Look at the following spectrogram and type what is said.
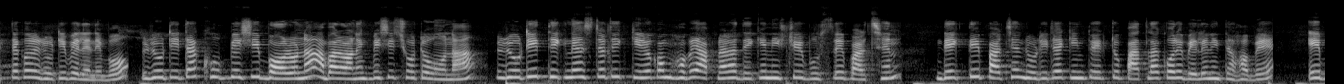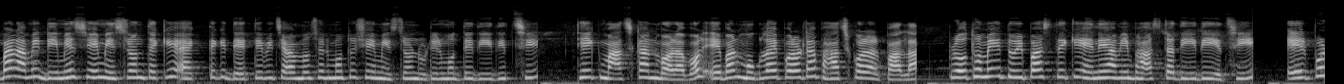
একটা করে রুটি বেলে নেব। রুটিটা খুব বেশি বড় না, আবার অনেক বেশি ছোটও না। রুটির থিকনেসটা ঠিক কীরকম হবে আপনারা দেখে নিশ্চয়ই বুঝতেই পারছেন। দেখতেই পাচ্ছেন রুটিটা কিন্তু একটু পাতলা করে বেলে নিতে হবে। এবার আমি ডিমের সেই মিশ্রণ থেকে এক থেকে দেড় টেবিল চামচের মতো সেই মিশ্রণ রুটির মধ্যে দিয়ে দিচ্ছি। ঠিক মাঝখান বরাবর। এবার মোগলাই পরোটা ভাজ করার পালা। প্রথমেই দুই পাশ থেকে এনে আমি ভাজটা দিয়ে দিয়েছি। এরপর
